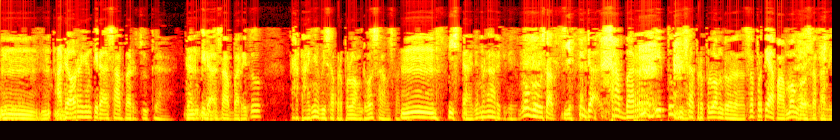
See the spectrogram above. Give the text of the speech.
gitu. Mm -hmm. Ada orang yang tidak sabar juga dan mm -hmm. tidak sabar itu katanya bisa berpeluang dosa Ustaz. Hmm, iya. Nah, ini menarik ini. Monggo Ustaz. Iya. Tidak sabar itu bisa berpeluang dosa. Seperti apa? Monggo Ustaz Ali.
